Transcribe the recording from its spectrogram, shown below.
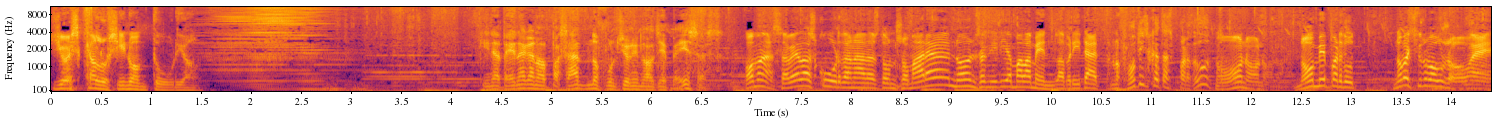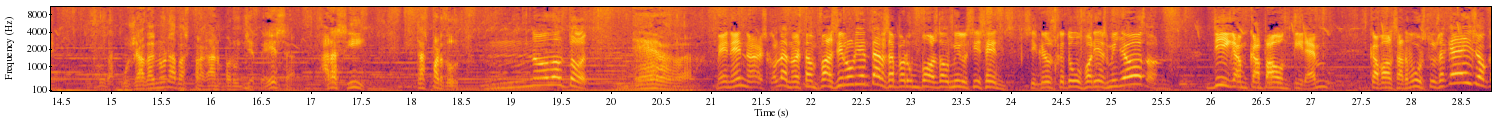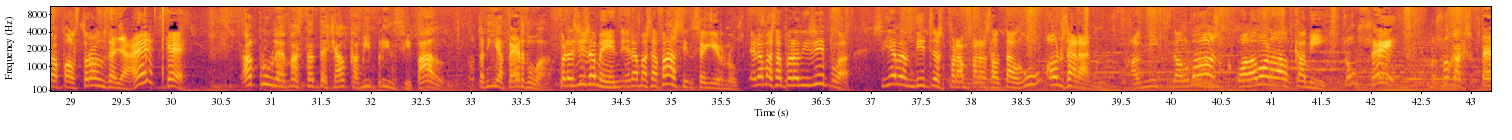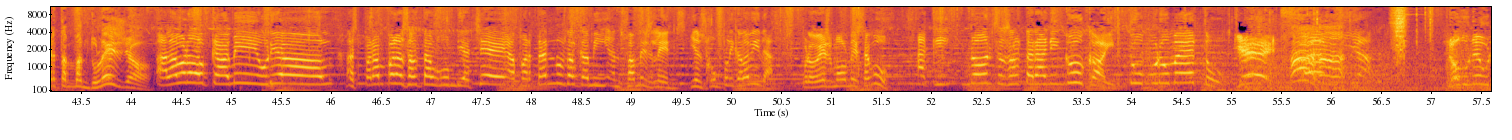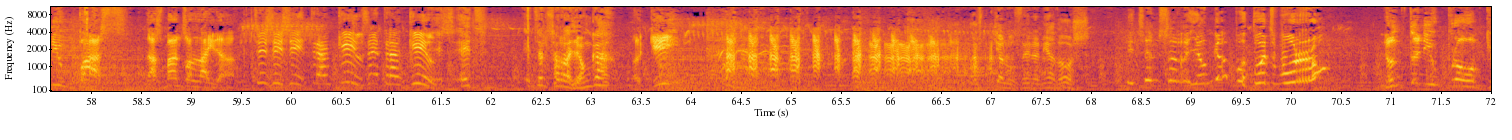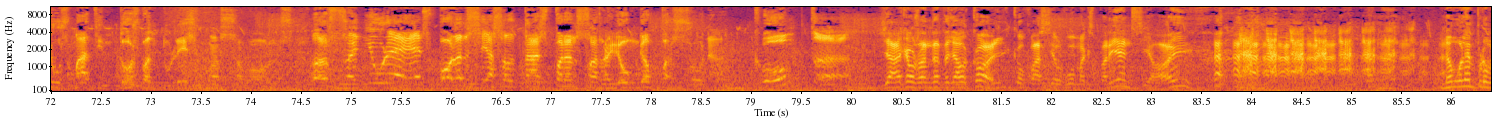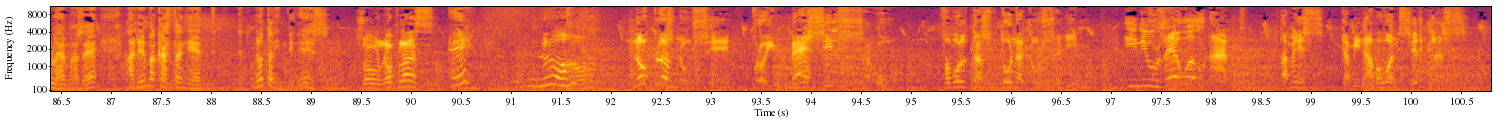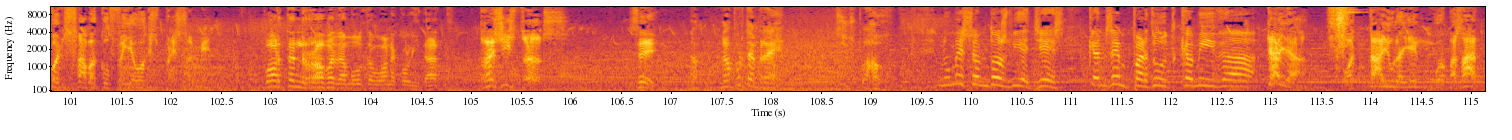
Jo és que al·lucino amb tu, Oriol. Quina pena que en el passat no funcionin els GPS. Home, saber les coordenades d'on som ara no ens aniria malament, la veritat. No fotis que t'has perdut. No, no, no. No m'he perdut. No vaig trobar usó, eh? De pujada no anaves pregant per un GPS. Ara sí, t'has perdut. No del tot. Merda. Bé, nen, escolta, no és tan fàcil orientar-se per un bosc del 1600. Si creus que tu ho faries millor, doncs digue'm cap a on tirem. Cap als arbustos aquells o cap als troncs d'allà, eh? Què? El problema ha estat deixar el camí principal. Tenia pèrdua. Precisament, era massa fàcil seguir-nos. Era massa previsible. Si hi ha bandits esperant per assaltar algú, on seran? Al mig del bosc o a la vora del camí? No ho sé. No sóc expert en bandolers, jo. A la vora del camí, Oriol! Esperant per assaltar algun viatger, apartant-nos del camí ens fa més lents i ens complica la vida. Però és molt més segur. Aquí no ens assaltarà ningú, coi! T'ho prometo! Quiets! Ah! Ja. No doneu ni un pas! Les mans en l'aire! Sí, sí, sí, tranquils, eh, tranquils! Ets, ets en Serrallonga? Aquí? Hòstia, Lucena, n'hi ha dos. Ets en Serrallonga? Però tu ets burro? No en teniu prou amb que us matin dos bandolers qualsevols. Els senyorets volen ser assaltats per en Serrallonga en persona. Compte! Ja que us han de tallar el coll, que ho faci algú amb experiència, oi? No volem problemes, eh? Anem a Castanyet. No tenim diners. Sou nobles? Eh? No. no. Nobles no ho sé, però imbècils segur. Fa molta estona que us seguim i ni us heu adonat. A més, caminàveu en cercles. Pensava que ho fèieu expressament. Porten roba de molta bona qualitat. Registres! Sí. No, no portem res, si us plau. Només som dos viatgers que ens hem perdut camí de... Calla! O et tallo la llengua, pesat!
